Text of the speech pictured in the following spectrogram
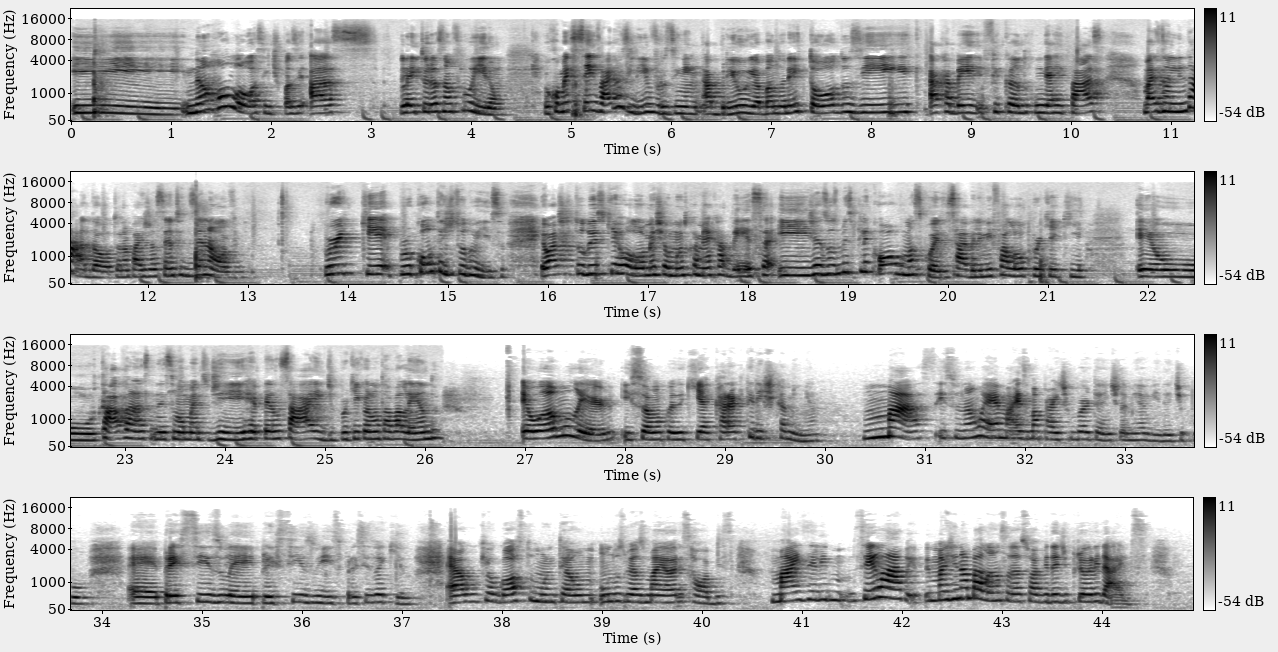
E não rolou, assim, tipo, as, as leituras não fluíram. Eu comecei vários livros em abril e abandonei todos e acabei ficando com Guerra e Paz, mas não li nada, ó, tô na página 119. Porque, por conta de tudo isso. Eu acho que tudo isso que rolou mexeu muito com a minha cabeça e Jesus me explicou algumas coisas, sabe? Ele me falou porque que eu tava nesse momento de repensar e de por que, que eu não tava lendo. Eu amo ler, isso é uma coisa que é característica minha. Mas isso não é mais uma parte importante da minha vida. Tipo, é, preciso ler, preciso isso, preciso aquilo. É algo que eu gosto muito, é um, um dos meus maiores hobbies. Mas ele, sei lá, imagina a balança da sua vida de prioridades.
